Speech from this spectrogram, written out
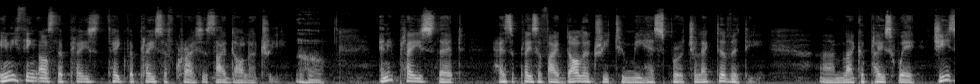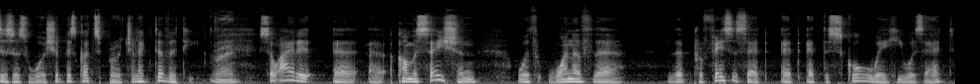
anything else that place take the place of Christ is idolatry. Any place that has a place of idolatry to me has spiritual activity. Um, like a place where Jesus worship has got spiritual activity. Right. So I had a, a, a conversation with one of the the professors at, at, at the school where he was at,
